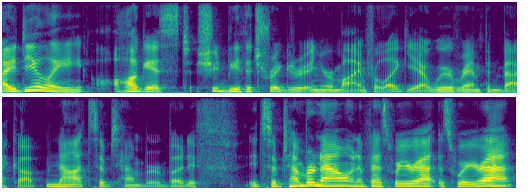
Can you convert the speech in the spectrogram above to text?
ideally august should be the trigger in your mind for like yeah we're ramping back up not september but if it's september now and if that's where you're at that's where you're at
